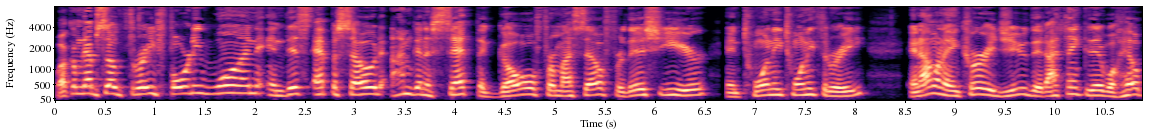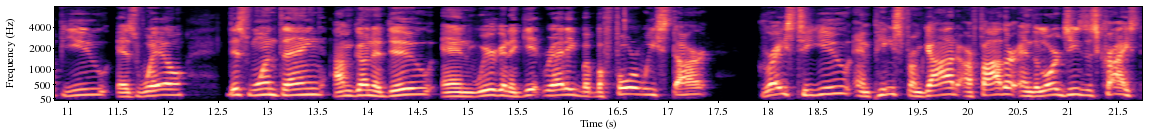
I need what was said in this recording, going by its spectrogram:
Welcome to episode 341. In this episode, I'm going to set the goal for myself for this year in 2023. And I want to encourage you that I think that will help you as well. This one thing I'm going to do, and we're going to get ready. But before we start, grace to you and peace from God, our Father, and the Lord Jesus Christ.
